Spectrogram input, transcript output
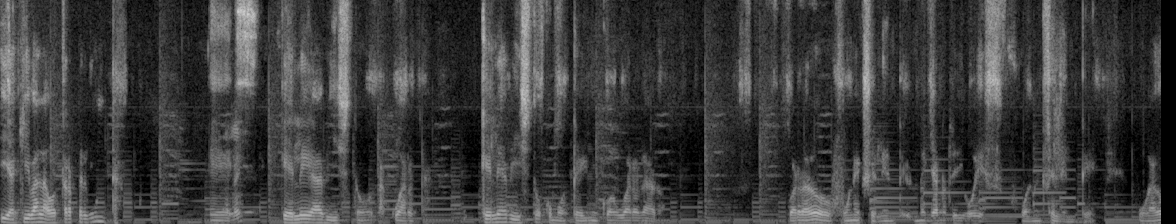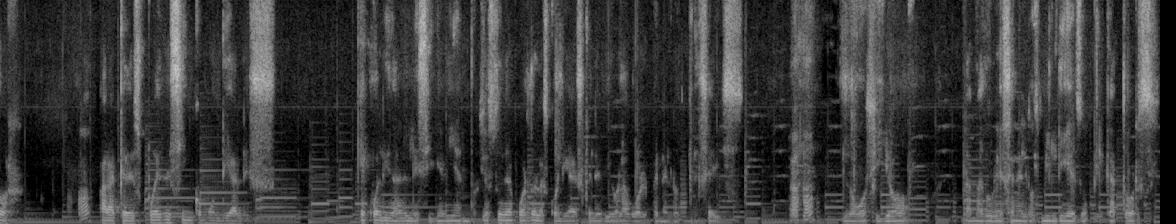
Y, aquí va la otra pregunta. Eh, ¿Qué le ha visto la cuarta? ¿Qué le ha visto como técnico a Guardado? Guardado fue un excelente, ya no te digo es, fue un excelente jugador. Para que después de cinco mundiales, ¿qué cualidades le sigue viendo? Yo estoy de acuerdo en las cualidades que le dio la golpe en el 2006. Ajá. Luego siguió la madurez en el 2010, 2014.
